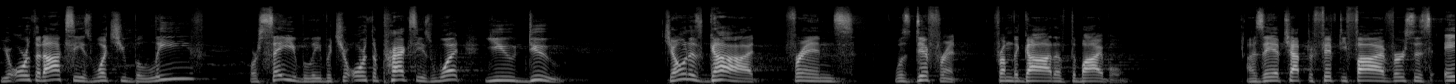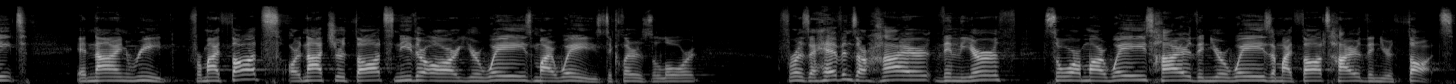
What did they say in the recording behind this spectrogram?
Your orthodoxy is what you believe or say you believe, but your orthopraxy is what you do. Jonah's God, friends, was different from the God of the Bible. Isaiah chapter 55, verses 8 and 9 read, For my thoughts are not your thoughts, neither are your ways my ways, declares the Lord. For as the heavens are higher than the earth, so are my ways higher than your ways, and my thoughts higher than your thoughts.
